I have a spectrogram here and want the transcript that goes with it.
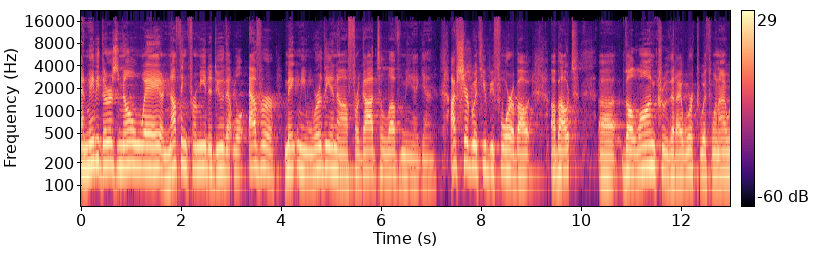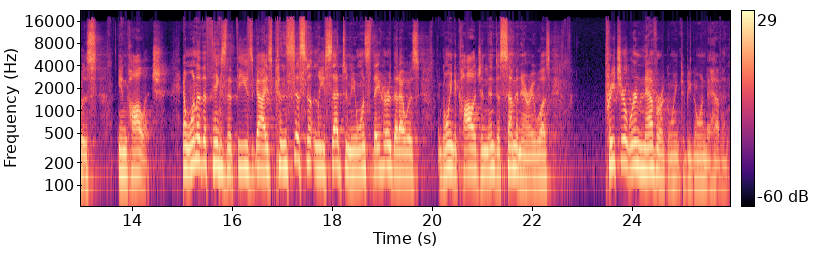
And maybe there's no way or nothing for me to do that will ever make me worthy enough for God to love me again. I've shared with you before about, about uh, the lawn crew that I worked with when I was in college. And one of the things that these guys consistently said to me once they heard that I was going to college and then to seminary was, Preacher, we're never going to be going to heaven.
